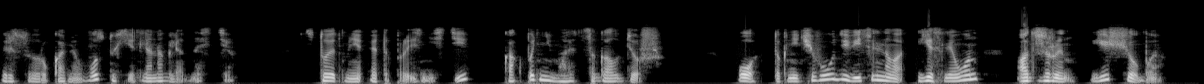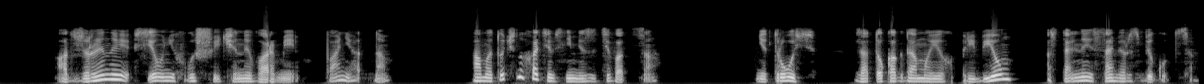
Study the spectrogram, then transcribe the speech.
Рисую руками в воздухе для наглядности. Стоит мне это произнести, как поднимается галдеж. О, так ничего удивительного, если он аджрын, еще бы. Аджрыны все у них высшие чины в армии. Понятно. А мы точно хотим с ними затеваться? Не трусь. Зато когда мы их прибьем, остальные сами разбегутся.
